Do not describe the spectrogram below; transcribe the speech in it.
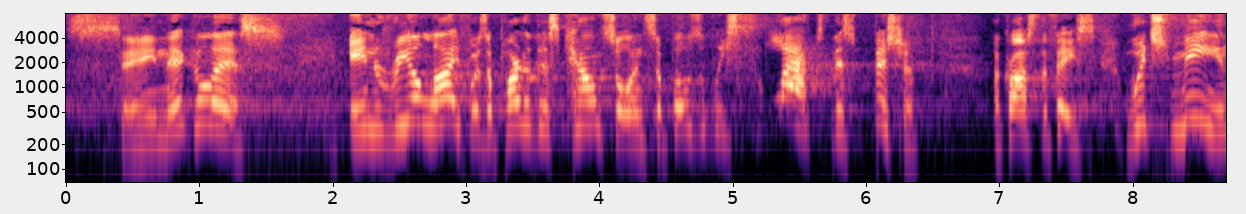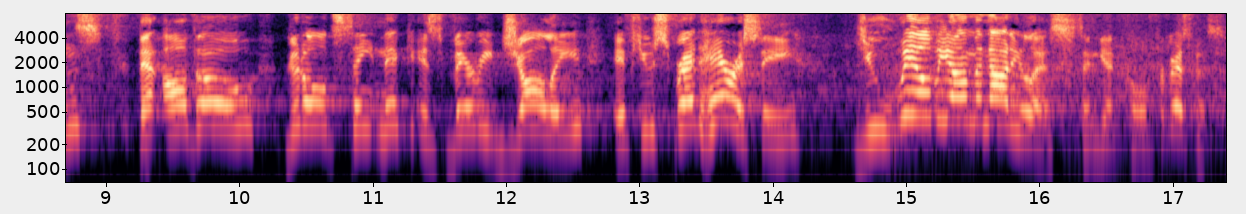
St. Nicholas, in real life, was a part of this council and supposedly slapped this bishop across the face, which means that although good old St. Nick is very jolly, if you spread heresy, you will be on the naughty list and get cold for Christmas.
